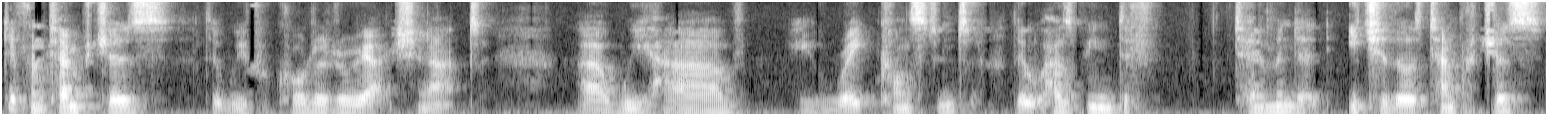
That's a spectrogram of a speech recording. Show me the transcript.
different temperatures that we've recorded a reaction at. Uh, we have a rate constant that has been determined at each of those temperatures.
